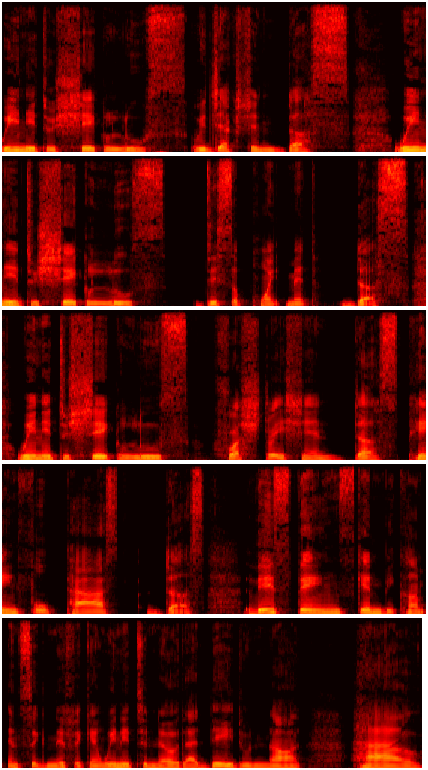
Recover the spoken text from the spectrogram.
We need to shake loose rejection dust. We need to shake loose disappointment dust. We need to shake loose frustration dust, painful past dust. These things can become insignificant. We need to know that they do not have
